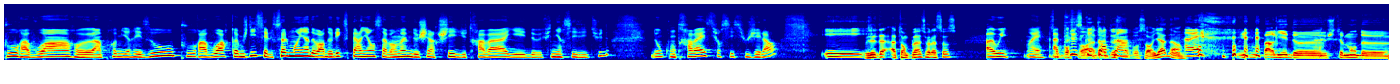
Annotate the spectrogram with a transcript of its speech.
pour avoir euh, un premier réseau, pour avoir, comme je dis, c'est le seul moyen d'avoir de l'expérience avant même de chercher du travail et de finir ses études. Donc on travaille sur ces sujets-là. Et Vous êtes à temps plein sur la sauce? Ah oui, ouais, à 100%, plus que à temps plein. 200%. Yann Ouais. Oui, vous parliez de, justement de,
